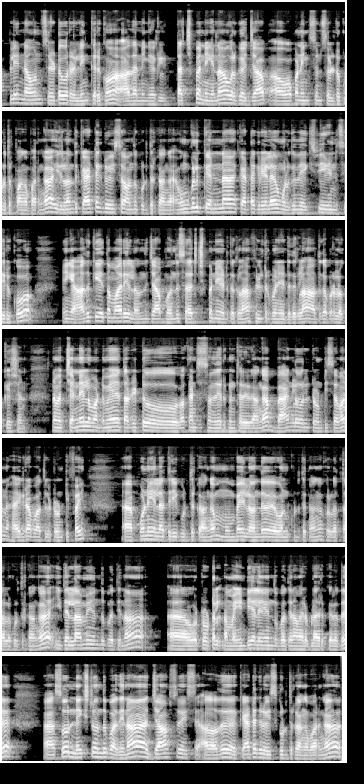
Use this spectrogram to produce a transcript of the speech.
அப்ளை நவுன்னு சொல்லிட்டு ஒரு லிங்க் இருக்கும். அதை நீங்கள் டச் பண்ணிங்கன்னா உங்களுக்கு ஜாப் ஓப்பனிங்ஸ்னு சொல்லிட்டு கொடுத்துருப்பாங்க பாருங்கள் இதில் வந்து கேட்டகரி வைஸாக வந்து கொடுத்துருக்காங்க. உங்களுக்கு என்ன கேட்டகரியில் உங்களுக்கு வந்து எக்ஸ்பீரியன்ஸ் இருக்கோ நீங்கள் அதுக்கேற்ற மாதிரி இதில் வந்து ஜாப் வந்து சர்ச் பண்ணி எடுத்துக்கலாம் ஃபில்டர் பண்ணி எடுத்துக்கலாம். அதுக்கப்புறம் லொக்கேஷன் நம்ம சென்னையில் மட்டுமே தேர்ட்டி டூ வேகன்சிஸ் வந்து இருக்குன்னு சொல்லியிருக்காங்க. பெங்களூரில் டுவெண்ட்டி செவன் ஹைதராபாத்தில் டுவெண்ட்டி ஃபைவ் புனேயில் த்ரீ கொடுத்துருக்காங்க. மும்பையில் வந்து ஒன் கொடுத்துருக்காங்க. கொல்கத்தாவில் கொடுத்துருக்காங்க. இது எல்லாமே வந்து பார்த்திங்கன்னா டோட்டல் நம்ம இந்தியாவிலேயே வந்து பார்த்திங்கன்னா அவைலபிளாக இருக்கிறது. ஸோ நெக்ஸ்ட் வந்து பார்த்தீங்கன்னா ஜாப்ஸ் வைஸ் அதாவது கேட்டகரி வைஸ் கொடுத்துருக்காங்க பாருங்கள்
